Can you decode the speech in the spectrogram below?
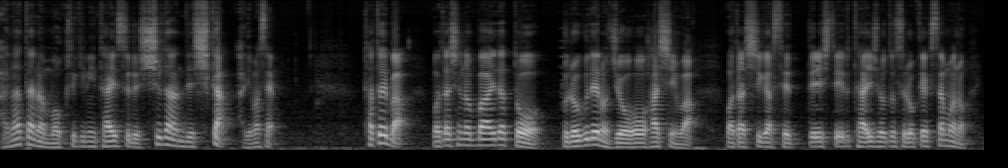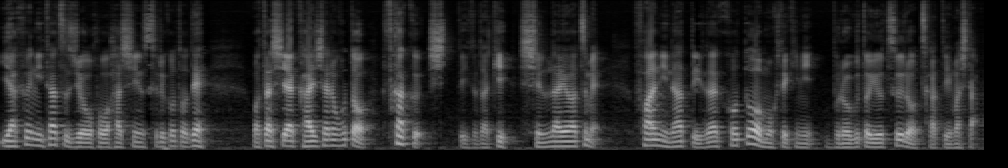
あなたの目的に対する手段でしかありません。例えば、私の場合だと、ブログでの情報発信は、私が設定している対象とするお客様の役に立つ情報を発信することで、私や会社のことを深く知っていただき、信頼を集め、ファンになっていただくことを目的にブログというツールを使っていました。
